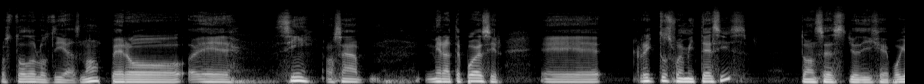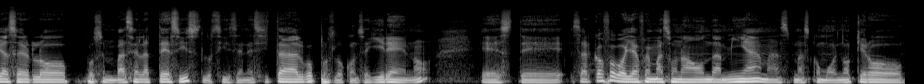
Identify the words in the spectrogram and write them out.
pues todos los días, ¿no? Pero eh, sí, o sea, mira, te puedo decir, Rictus fue mi tesis, entonces yo dije, voy a hacerlo pues en base a la tesis, si se necesita algo, pues lo conseguiré, ¿no? Este, sarcófago ya fue más una onda mía, más, más como no quiero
